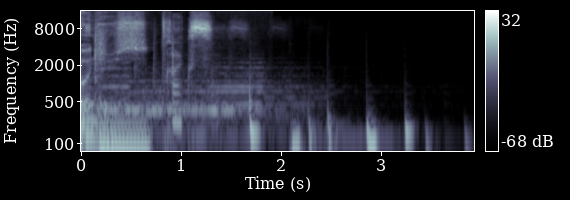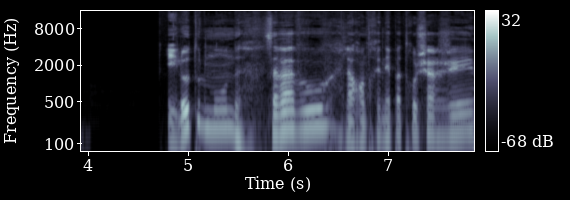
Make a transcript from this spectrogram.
Bonus. Trax. Hello tout le monde, ça va à vous? La rentrée n'est pas trop chargée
